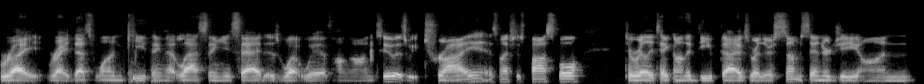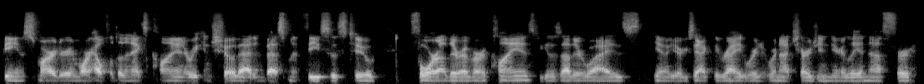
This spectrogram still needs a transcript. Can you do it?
Right, right. That's one key thing. That last thing you said is what we've hung on to as we try as much as possible to really take on the deep dives where there's some synergy on being smarter and more helpful to the next client, or we can show that investment thesis to four other of our clients because otherwise, you know, you're exactly right. We're, we're not charging nearly enough for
